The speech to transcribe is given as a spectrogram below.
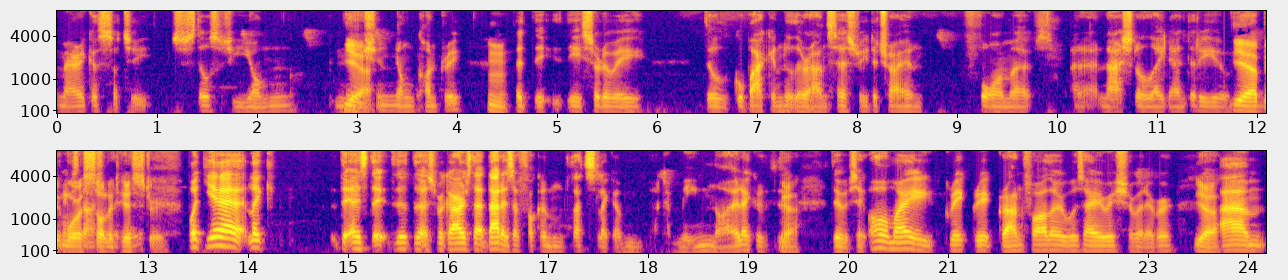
America's such a still such a young Yeah. nation, young country Hmm. that they, they sort of a they'll go back into their ancestry to try and form a national identity. Yeah a bit more a solid identity. history But yeah, like the, as the, the, as regards that, that is a fucking that's like a like a meme now. Like uh, Yeah. they would say, "Oh, my great great grandfather was Irish" or whatever. yeah Um,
